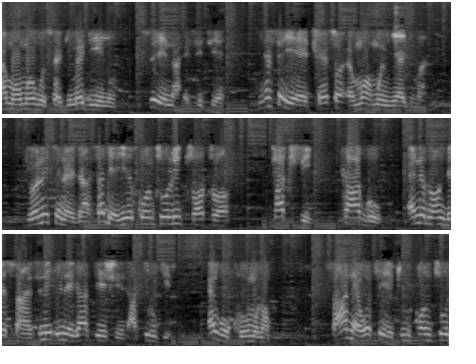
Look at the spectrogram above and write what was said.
ama wɔn ahu sɛ dwumadie no sei na ɛsi teɛ nyɛ sɛ yɛkyerɛ sɛ ɛmo a wɔnyɛ adwuma. The only thing is yɛ controlling trɔtrɔ taxi cargo ɛne long distance ne illegal stations activities ɛwɔ kurom no. Saa na ɛwɔ sɛ yɛtumi control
